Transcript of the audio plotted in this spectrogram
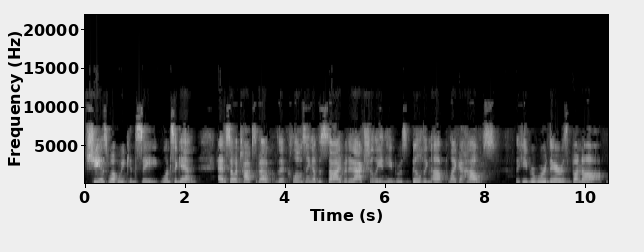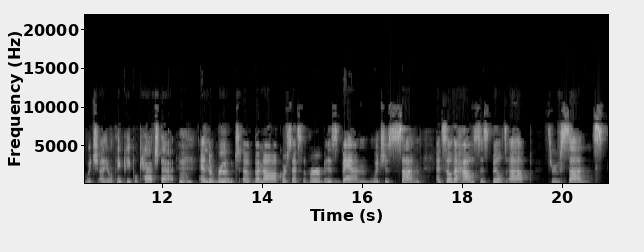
She is what we can see once again. And so it talks about the closing of the side, but it actually in Hebrew is building up like a house. The Hebrew word there is bana, which I don't think people catch that. Mm-mm. And the root of bana, of course, that's the verb, is ben, which is son. And so the house is built up through sons.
